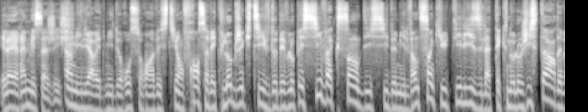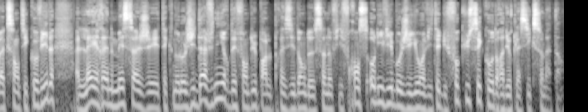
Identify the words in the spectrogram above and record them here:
et l'ARN messager. Un milliard et demi d'euros seront investis en France avec l'objectif de développer six vaccins d'ici 2025 qui utilisent la technologie star des vaccins anti-Covid, l'ARN messager, technologie d'avenir défendue par le président de Sanofi France, Olivier Bogillot, invité du Focus Echo de Radio Classique ce matin.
